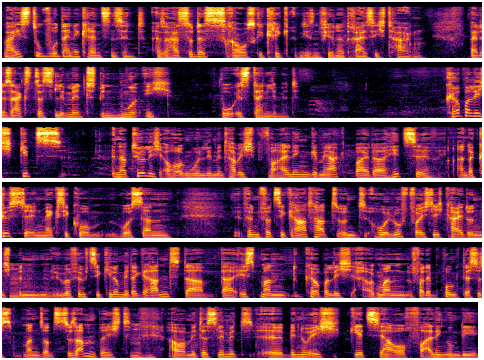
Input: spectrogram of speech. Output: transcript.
Weißt du, wo deine Grenzen sind? Also hast du das rausgekriegt in diesen 430 Tagen? Weil du sagst, das Limit bin nur ich. Wo ist dein Limit? Körperlich gibt's natürlich auch irgendwo ein Limit, habe ich vor mhm. allen Dingen gemerkt bei der Hitze an der Küste in Mexiko, wo es dann 45 Grad hat und hohe Luftfeuchtigkeit und ich mhm. bin über 50 Kilometer gerannt, da, da ist man körperlich irgendwann vor dem Punkt, dass es man sonst zusammenbricht. Mhm. Aber mit das Limit äh, bin nur ich, geht's ja auch vor allen Dingen um die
